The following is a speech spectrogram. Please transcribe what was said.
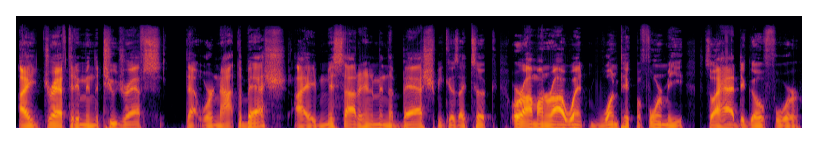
I drafted him in the two drafts that were not the bash. I missed out on him in the bash because I took or Amon Ra went one pick before me, so I had to go for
